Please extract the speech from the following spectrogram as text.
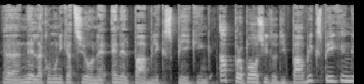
nella comunicazione e nel public speaking. A proposito di public speaking speaking,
